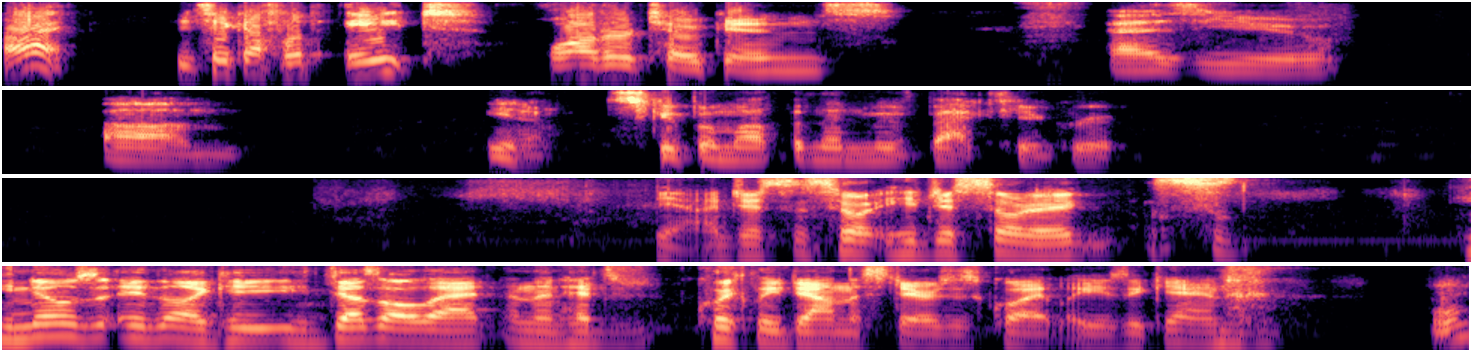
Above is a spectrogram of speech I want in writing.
All right. You take off with eight water tokens as you, um, you know, scoop them up and then move back to your group. Yeah, I just sort he just sort of he knows it, like he, he does all that and then heads quickly down the stairs as quietly as he can. Hmm.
